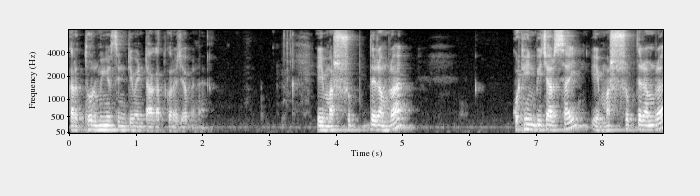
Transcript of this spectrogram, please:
কারণ ধর্মীয় সেন্টিমেন্ট আঘাত করা যাবে না। এই মাসুবদের আমরা কঠিন বিচার চাই এই মাসুবদের আমরা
